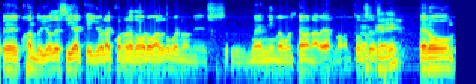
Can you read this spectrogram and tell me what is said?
eh, cuando yo decía que yo era corredor o algo, bueno, ni me, ni me volteaban a ver, ¿no? Entonces, pero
